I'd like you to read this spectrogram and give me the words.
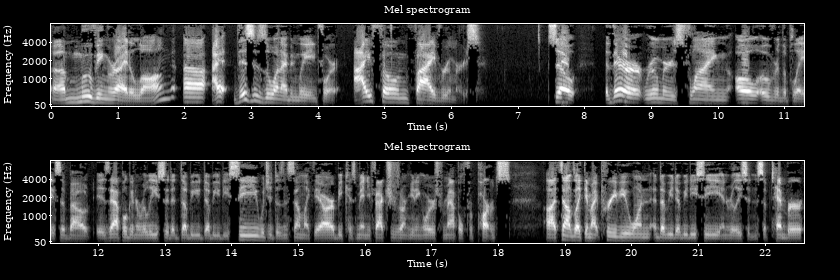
uh, moving right along, uh, I this is the one I've been waiting for: iPhone five rumors. So there are rumors flying all over the place about is Apple going to release it at WWDC, which it doesn't sound like they are because manufacturers aren't getting orders from Apple for parts. Uh, it sounds like they might preview one at WWDC and release it in September,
